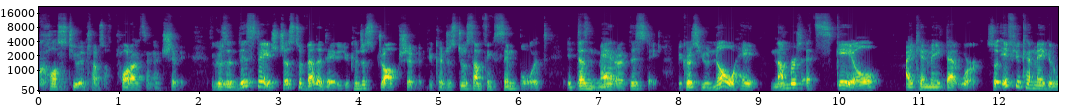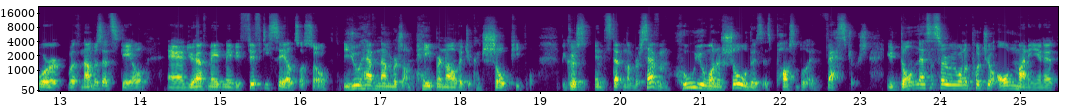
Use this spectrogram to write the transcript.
cost you in terms of products and in shipping. Because at this stage, just to validate it, you can just drop ship it. You can just do something simple. It, it doesn't matter at this stage because you know, hey, numbers at scale I can make that work. So if you can make it work with numbers at scale and you have made maybe 50 sales or so, you have numbers on paper now that you can show people. Because in step number seven, who you want to show this is possible investors. You don't necessarily want to put your own money in it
